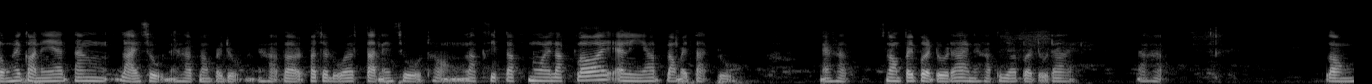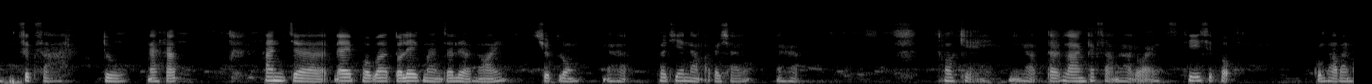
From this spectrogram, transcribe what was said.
ลงให้ก่อนนี้ตั้งหลายสูตรนะครับ ลองไปดูนะครับ เราก็จะรู้ว่าตัดในสูตรของหลักสิบหลักหน่วยหลักร้อยอะไรเงี้ยครับลองไปตัดดูนะครับ ลองไปเปิดดูได้นะครับทยอยเปิดดูได้นะครับ ลองศึกษาดูนะครับ ท่านจะได้พบว่าตัวเลขมันจะเหลือน้อยชุดลงนะครับ พื่อที่จะนำเอาไปใช้นะครับ โอเค นี่ครับตารางทักษะมหาร้อยที่ 16 กุมภาพันธ์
